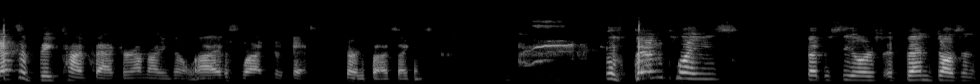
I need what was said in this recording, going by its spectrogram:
that's a big time factor. I'm not even gonna lie. This lied for the past 35 seconds. if Ben plays, bet the Steelers. If Ben doesn't,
